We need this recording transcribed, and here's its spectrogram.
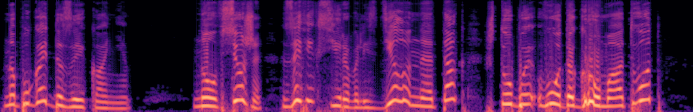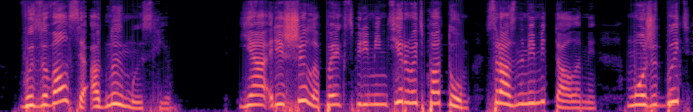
напугать до заикания. Но все же зафиксировали сделанное так, чтобы водогромоотвод вызывался одной мыслью. Я решила поэкспериментировать потом с разными металлами. Может быть,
